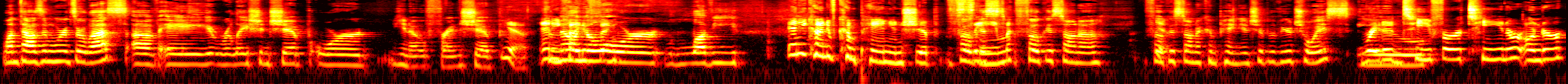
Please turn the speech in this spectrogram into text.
1000 words or less of a relationship or, you know, friendship, Yeah, any kind familial of thing, or lovey any kind of companionship focused theme. focused on a focused on a companionship of your choice. Rated You- T for teen or under.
